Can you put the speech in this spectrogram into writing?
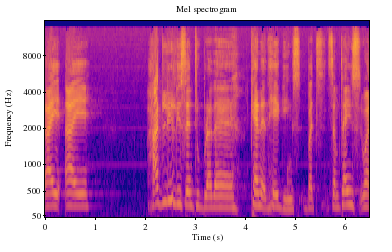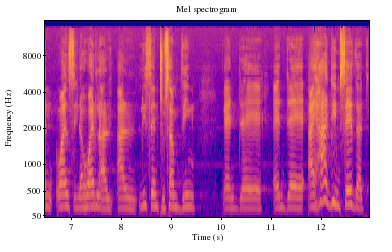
I, I hardly listen to Brother Kenneth Hagin, but sometimes when, once in a while I'll, I'll listen to something. And, uh, and uh, I heard him say that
